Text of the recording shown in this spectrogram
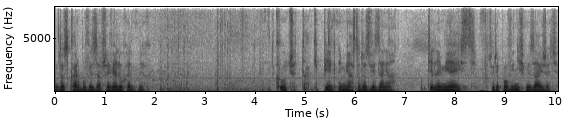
Do skarbów jest zawsze wielu chętnych. Kurczę, takie piękne miasto do zwiedzania. Tyle miejsc, w które powinniśmy zajrzeć.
